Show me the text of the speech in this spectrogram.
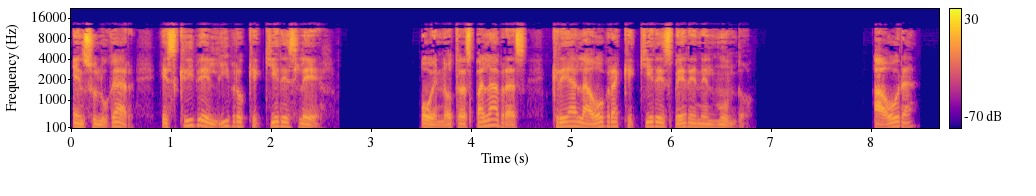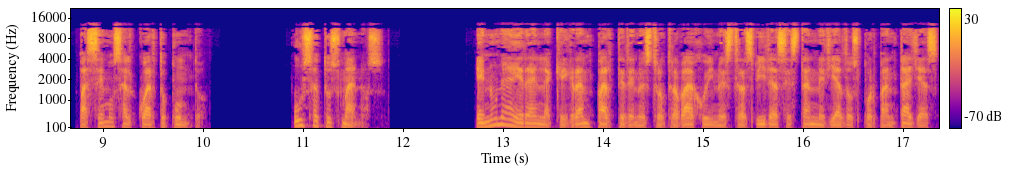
En su lugar, escribe el libro que quieres leer. O en otras palabras, crea la obra que quieres ver en el mundo. Ahora, pasemos al cuarto punto. Usa tus manos. En una era en la que gran parte de nuestro trabajo y nuestras vidas están mediados por pantallas,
